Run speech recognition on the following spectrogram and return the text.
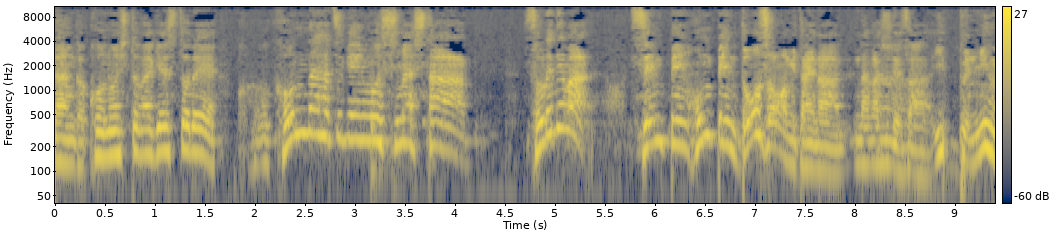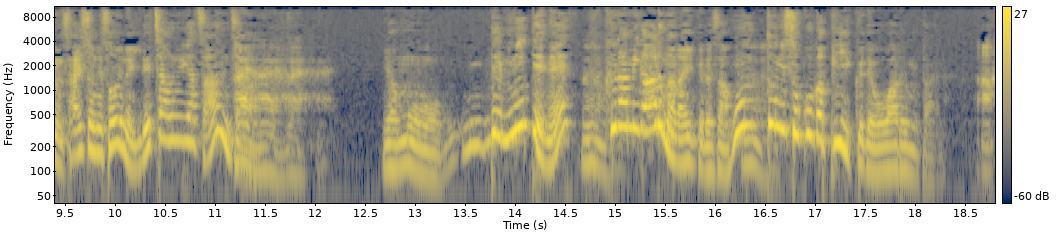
なんかこの人がゲストでここんな発言をしました。それでは前編本編どうぞみたいな流しでさ、1分2分最初にそういうの入れちゃうやつあんじゃん。はいはいはい。いやもう、で見てね、うん膨らみがあるならいいけどさ、本当にそこがピークで終わるみたいな。あ、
